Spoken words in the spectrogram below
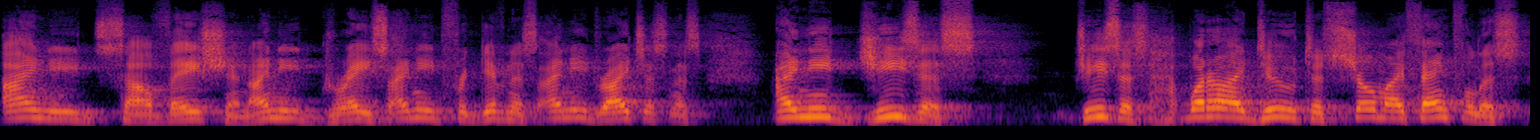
I need salvation. I need grace. I need forgiveness. I need righteousness. I need Jesus. Jesus, what do I do to show my thankfulness?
